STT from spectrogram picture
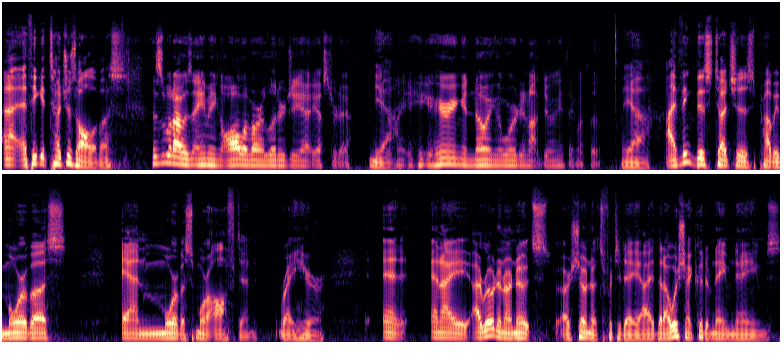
and I, I think it touches all of us. This is what I was aiming all of our liturgy at yesterday. Yeah, Like, hearing and knowing the word and not doing anything with it. yeah. I think this touches probably more of us, and more of us more often right here, and and I I wrote in our notes our show notes for today I, that I wish I could have named names,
